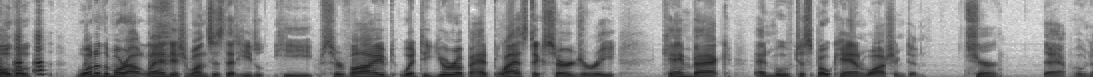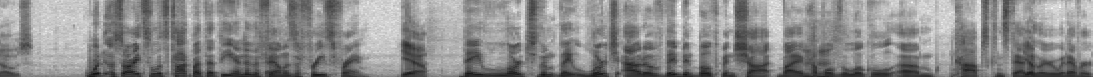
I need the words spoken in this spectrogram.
although one of the more outlandish ones is that he he survived, went to Europe, had plastic surgery, came back, and moved to Spokane, Washington. sure. Yeah, who knows? What? All right. So let's talk about that. The end of the film is a freeze frame. Yeah, They lurch them. They lurch out of. They've been both been shot by a couple of the local um, cops, constabulary or whatever.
